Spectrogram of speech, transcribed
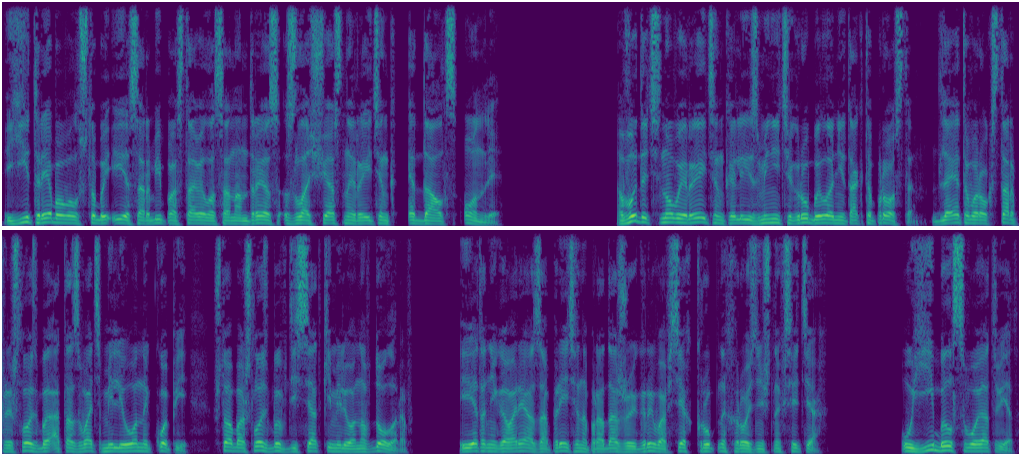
Йи требовал, чтобы ESRB поставила Сан-Андреас злосчастный рейтинг «Adults Only». Выдать новый рейтинг или изменить игру было не так-то просто. Для этого Rockstar пришлось бы отозвать миллионы копий, что обошлось бы в десятки миллионов долларов. И это не говоря о запрете на продажу игры во всех крупных розничных сетях. У Йи был свой ответ.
